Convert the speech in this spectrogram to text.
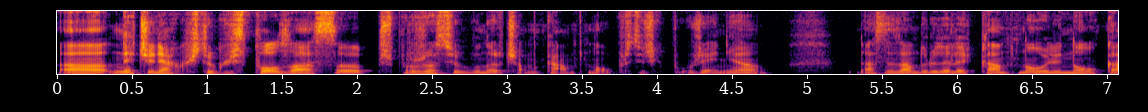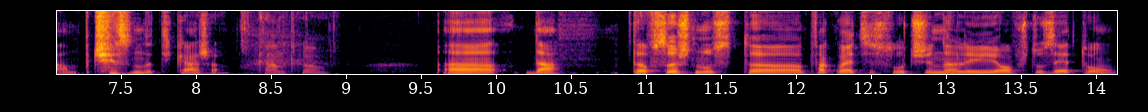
А, не, че някой ще го използва. Аз ще продължа си го наричам Camp No при всички положения. Аз не знам дори дали е Camp No или No Camp, честно да ти кажа. Камп Но. А, да. Та всъщност това, което се случи, нали, общо взето,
